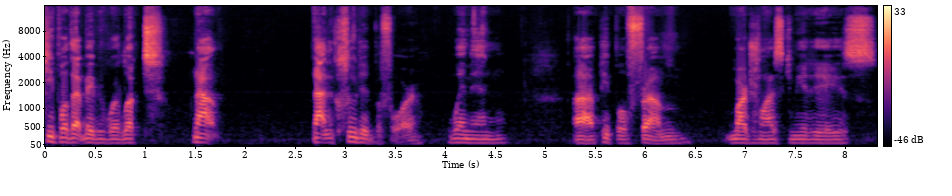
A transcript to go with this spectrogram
people that maybe were looked not not included before, women, uh, people from marginalized communities.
